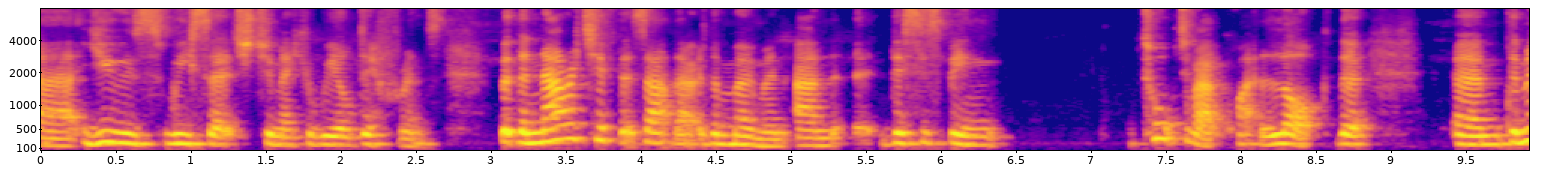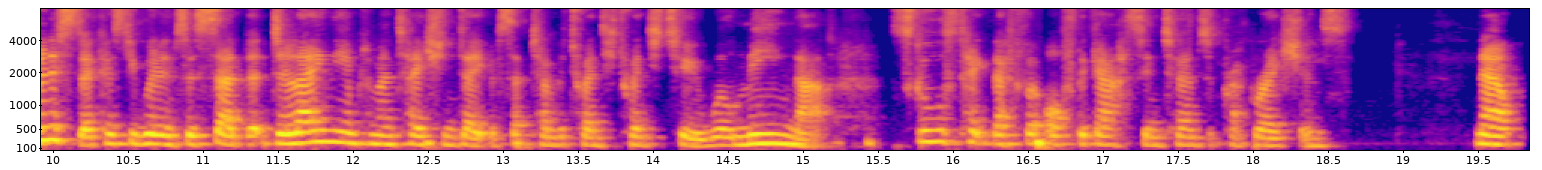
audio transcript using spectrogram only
uh, use research to make a real difference. But the narrative that's out there at the moment and this has been talked about quite a lot that um, the minister, Kirsty Williams, has said that delaying the implementation date of September 2022 will mean that schools take their foot off the gas in terms of preparations. Now,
